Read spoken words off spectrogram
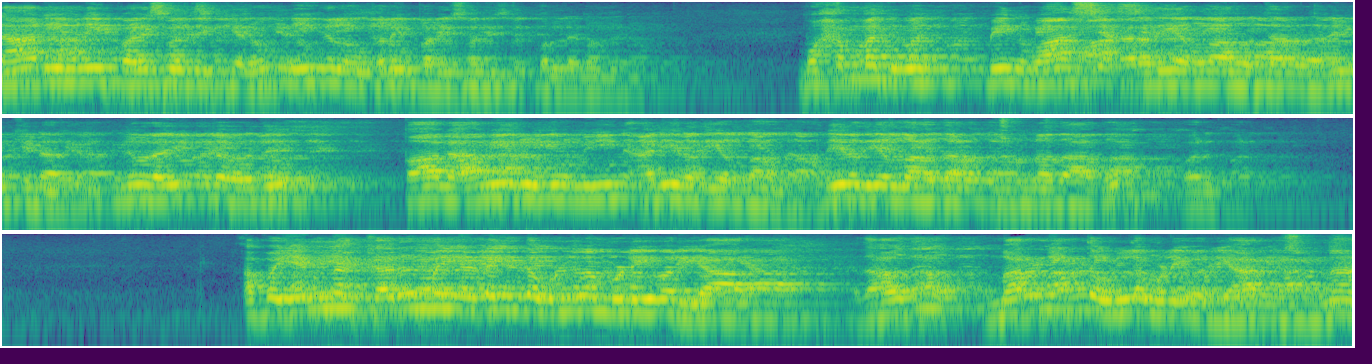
நான் என்னை பரிசோதிக்கணும் நீங்கள் உங்களை பரிசோதித்துக் கொள்ளணும். முகமது பின் வாசி ரதி அல்லாஹு அறிவிக்கிறார்கள் இன்னொரு அறிவிப்பில் வருது கால அமீர் மீன் அலி ரதி அல்லாஹ் அலி ரதி அல்லாஹு சொன்னதாகவும் வருது. அப்ப என்ன கருமை அடைந்த உள்ளம் உடையவர் யார்? அதாவது மரணித்த உள்ளம் உடையவர் யாருன்னு சொன்னா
